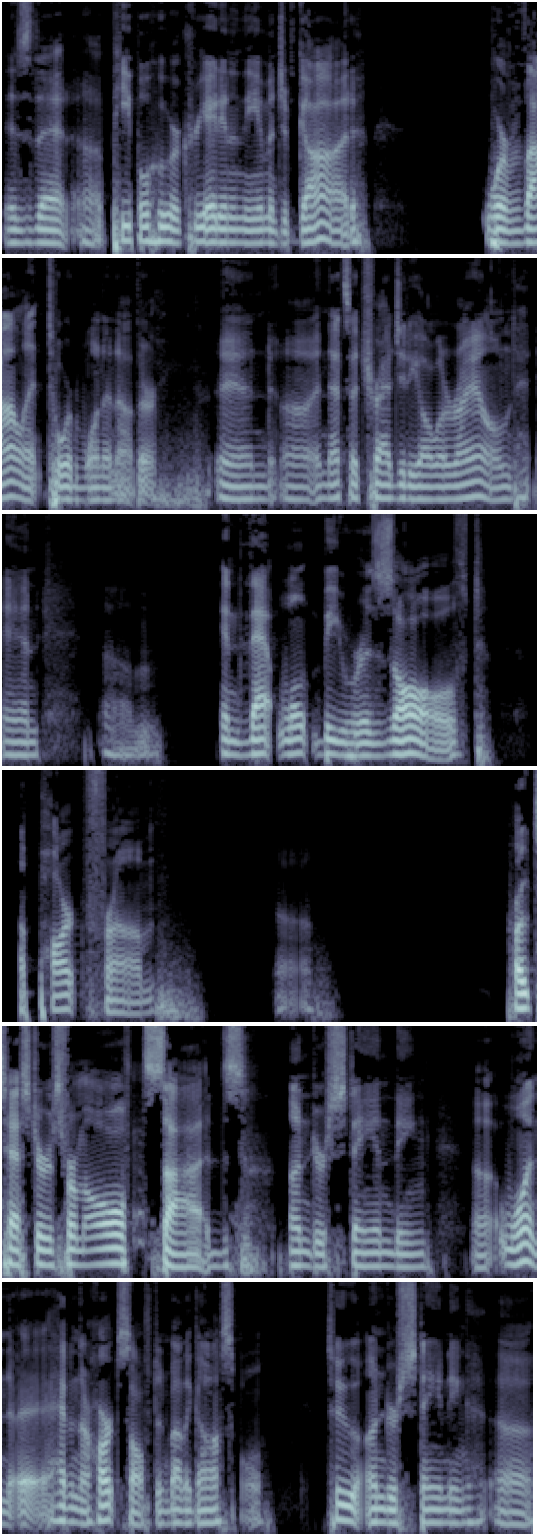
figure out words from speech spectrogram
is that uh, people who are created in the image of God were violent toward one another, and uh, and that's a tragedy all around, and um, and that won't be resolved apart from uh, protesters from all sides understanding uh, one uh, having their heart softened by the gospel, two understanding uh,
